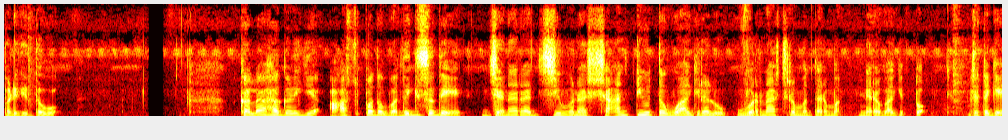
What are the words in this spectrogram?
ಪಡೆದಿದ್ದವು. ಕಲಹಗಳಿಗೆ ಆಸ್ಪದ ಒದಗಿಸದೆ ಜನರ ಜೀವನ ಶಾಂತಿಯುತವಾಗಿರಲು ವರ್ಣಾಶ್ರಮ ಧರ್ಮ ನೆರವಾಗಿತ್ತು. ಜೊತೆಗೆ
